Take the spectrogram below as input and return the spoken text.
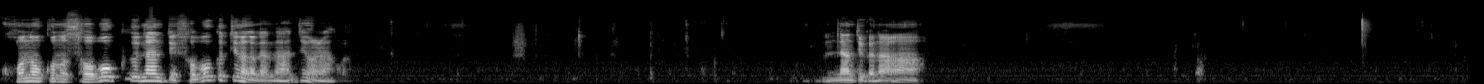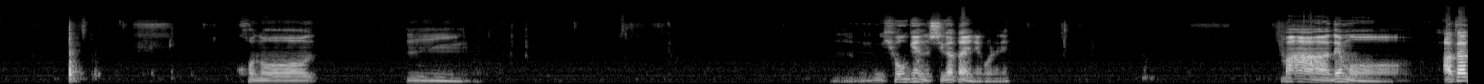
この、この素朴なんて、素朴っていうのがな、なんていうのかな、これ。なんていうかな。この、うん、表現のしがたいね、これね。まあ、でも、温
